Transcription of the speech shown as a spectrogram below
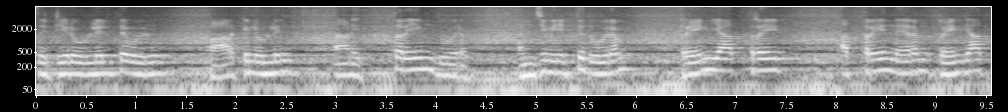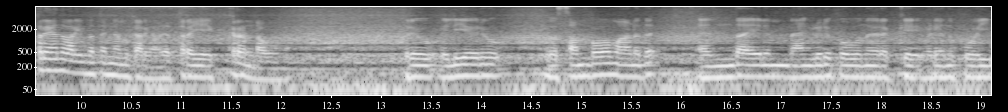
സിറ്റിയുടെ ഉള്ളിലത്തെ ഒരു പാർക്കിനുള്ളിൽ ആണ് ഇത്രയും ദൂരം. അഞ്ച് മിനിറ്റ് ദൂരം ട്രെയിൻ യാത്രയിൽ അത്രയും നേരം ട്രെയിൻ യാത്ര എന്ന് പറയുമ്പോൾ തന്നെ നമുക്കറിയാം എത്ര ഏക്കർ ഉണ്ടാവും. ഒരു വലിയൊരു സംഭവമാണിത്. എന്തായാലും ബാംഗ്ലൂർ പോകുന്നവരൊക്കെ ഇവിടെ ഒന്ന് പോയി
